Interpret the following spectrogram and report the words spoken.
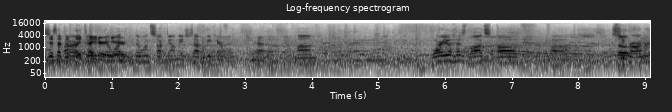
they just have to are- play they're- tighter they're here. One, they're one stock down. They just have to be careful. Yeah. Um, Wario has lots of uh, So- super armor,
